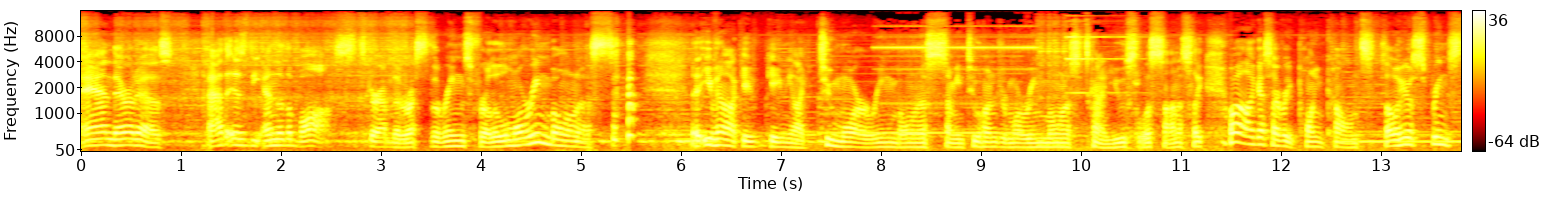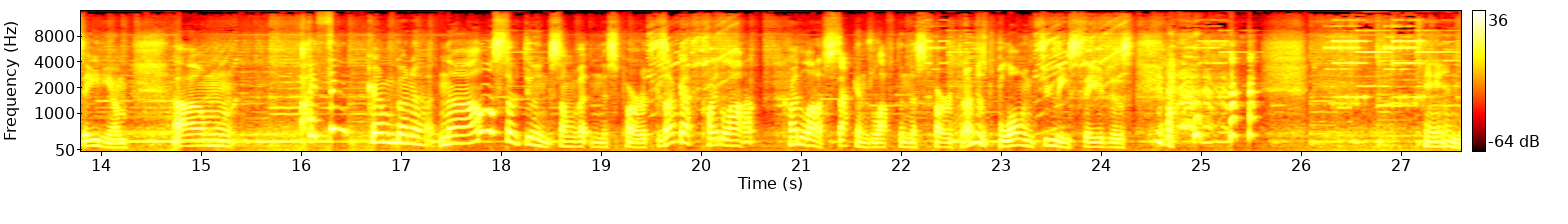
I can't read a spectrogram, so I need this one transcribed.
And there it is. That is the end of the boss. Let's grab the rest of the rings for a little more ring bonus. Even though it gave, gave, me like two more ring bonus, I mean 200 more ring bonus, it's kind of useless, honestly. Well, I guess every point counts. So here's Spring Stadium. Um, I think I'm gonna... Nah, I'll start doing some of it in this part, because I've got quite a lot of quite a lot of seconds left in this part, and I'm just blowing through these stages. And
